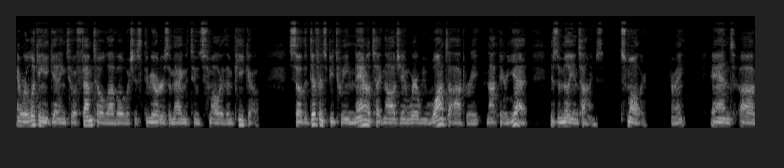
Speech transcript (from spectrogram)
And we're looking at getting to a femto level, which is three orders of magnitude smaller than pico. So the difference between nanotechnology and where we want to operate, not there yet, is a million times smaller, right? And uh,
